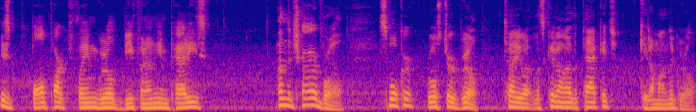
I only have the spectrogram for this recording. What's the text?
These ballpark flame grilled beef and onion patties on the charbroil, smoker, roaster, grill. Tell you what, let's get them out of the package, get them on the grill.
